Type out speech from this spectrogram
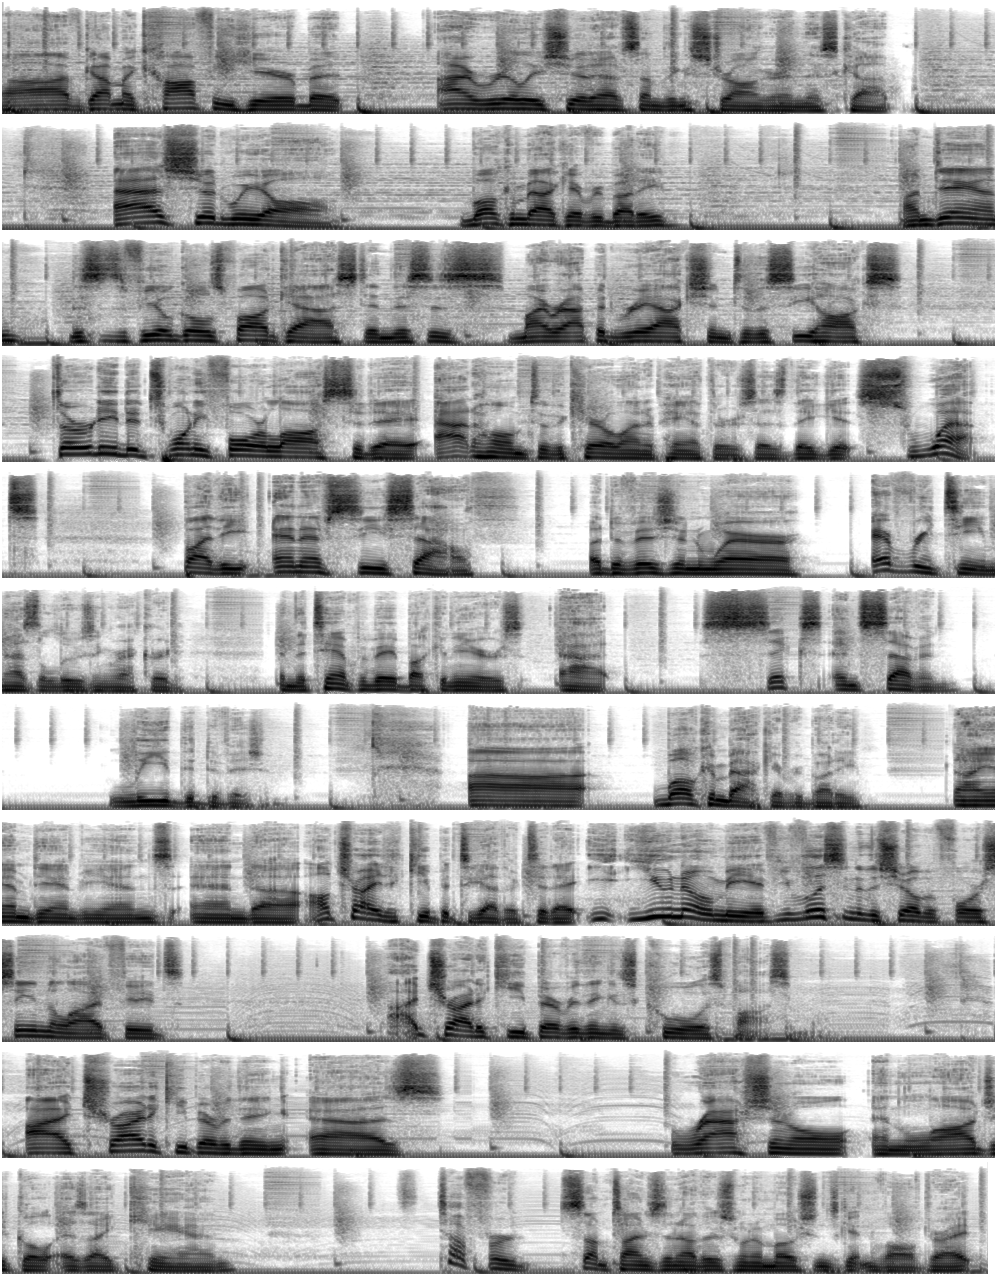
Uh, I've got my coffee here, but I really should have something stronger in this cup. As should we all. Welcome back, everybody. I'm Dan. This is the Field Gulls Podcast, and this is my rapid reaction to the Seahawks 30 to 24 loss today at home to the Carolina Panthers as they get swept by the NFC South, a division where every team has a losing record, and the Tampa Bay Buccaneers at six and seven lead the division. Uh, welcome back, everybody. I am Dan Viens, and uh, I'll try to keep it together today. Y- you know me. If you've listened to the show before, seen the live feeds, I try to keep everything as cool as possible. I try to keep everything as rational and logical as I can. It's tougher sometimes than others when emotions get involved, right?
